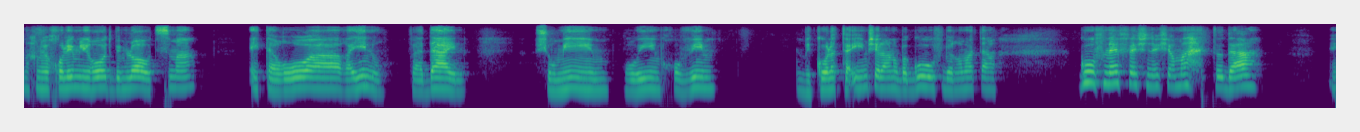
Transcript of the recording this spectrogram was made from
אנחנו יכולים לראות במלוא העוצמה את הרוע, ראינו ועדיין שומעים, רואים, חווים בכל התאים שלנו בגוף, ברמת הגוף, נפש, נשמה, תודעה. אה,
